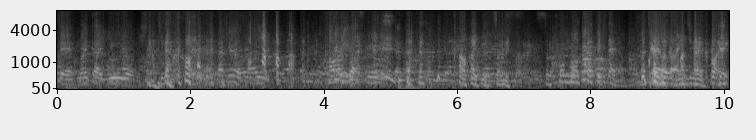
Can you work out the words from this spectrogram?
て毎回言うようにして間違いは 可愛い。可愛いは作れ。るみたいな感じでかわいいそれそれ今後使っていきたいな。間違いわからない。間違い怖い。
